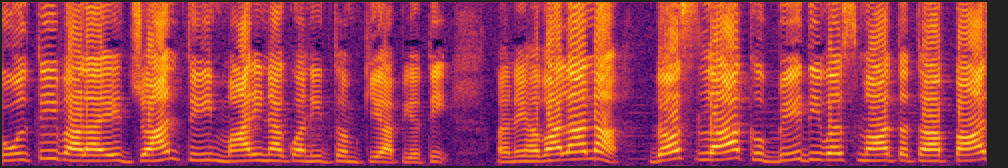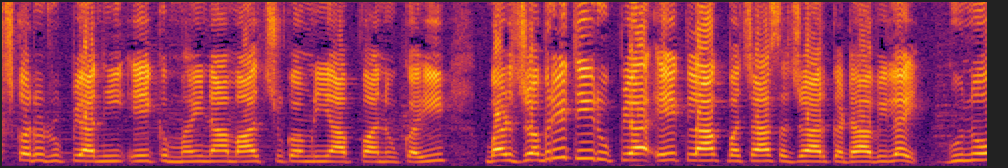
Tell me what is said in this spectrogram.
દોલતીવાળાએ જાનથી મારી નાખવાની ધમકી આપી હતી. અને હવાલાના દસ લાખ બે દિવસમાં તથા પાંચ કરોડ રૂપિયાની એક મહિનામાં ચૂકવણી આપવાનું કહી બળજબરીથી રૂપિયા એક લાખ પચાસ હજાર કઢાવી લઈ ગુનો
